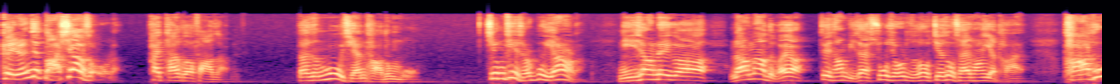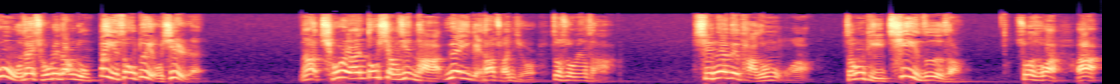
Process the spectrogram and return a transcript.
给人家打下手了，还谈何发展？但是目前塔图姆精气神不一样了。你像这个莱昂纳德呀，这场比赛输球之后接受采访也谈，塔图姆在球队当中备受队友信任，那球员都相信他，愿意给他传球。这说明啥？现在的塔图姆啊，整体气质上，说实话啊，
